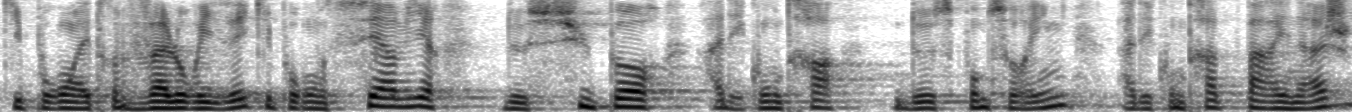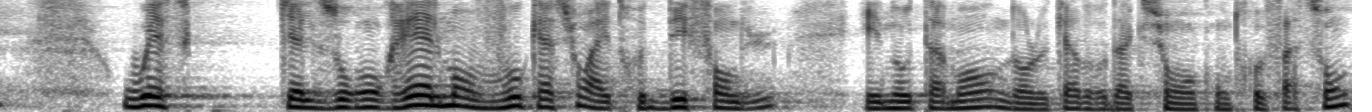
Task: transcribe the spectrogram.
qui pourront être valorisés, qui pourront servir de support à des contrats de sponsoring, à des contrats de parrainage, ou est-ce qu'elles auront réellement vocation à être défendues? Et notamment dans le cadre d'actions en contrefaçon,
